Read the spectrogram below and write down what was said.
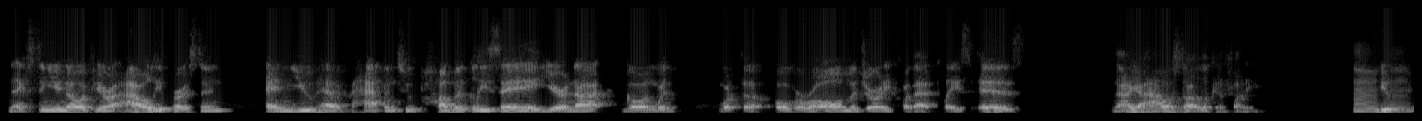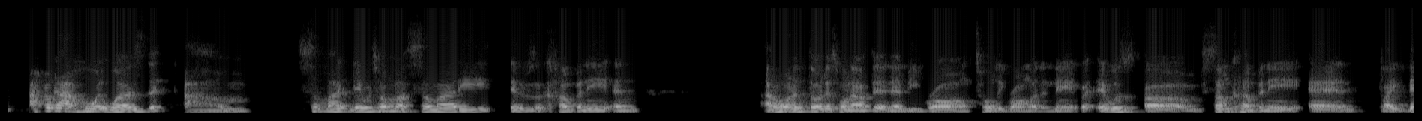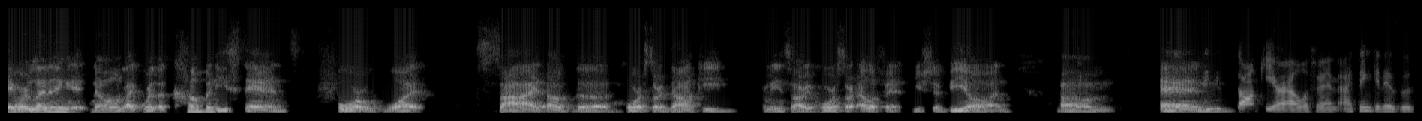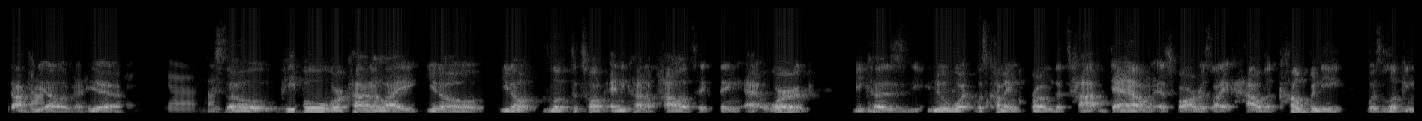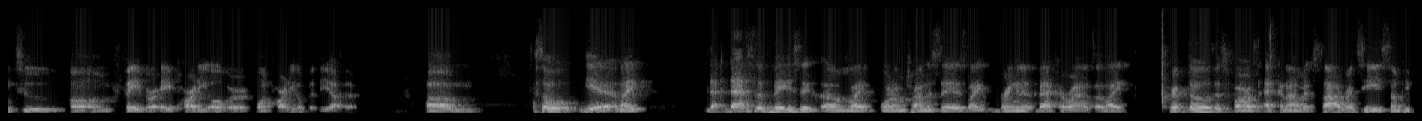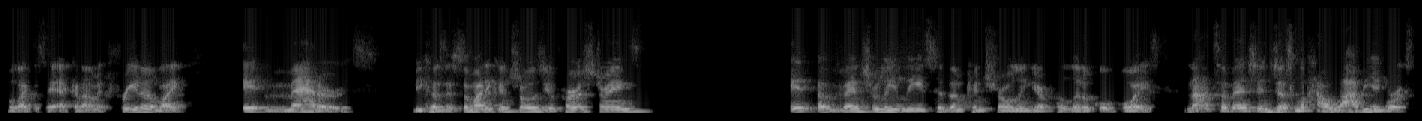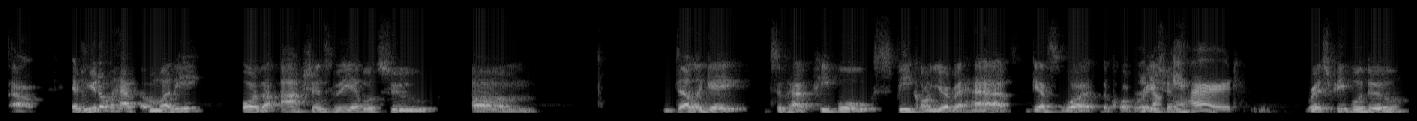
Next thing you know, if you're an hourly person and you have happened to publicly say you're not going with what the overall majority for that place is, now your hours start looking funny. Mm-hmm. You, I forgot who it was that um somebody they were talking about somebody. It was a company, and I don't want to throw this one out there and then be wrong, totally wrong on the name, but it was um some company, and like they were letting it known like where the company stands for what side of the horse or donkey I mean, sorry, horse or elephant you should be on. Mm-hmm. Um, and donkey or elephant. I think it is a donkey, donkey elephant. Yeah. Yeah. So people were kind of like, you know, you don't look to talk any kind of politic thing at work because mm-hmm. you knew what was coming from the top down as far as like how the company was looking to um, favor a party over one party over the other. Um, so yeah, like that, that's the basic of like what I'm trying to say is like bringing it back around to like cryptos as far as economic sovereignty. Some people like to say economic freedom. Like it matters because if somebody controls your purse strings, it eventually leads to them controlling your political voice. Not to mention, just look how lobbying works out. If you don't have the money or the option to be able to um, delegate to have people speak on your behalf, guess what? The corporation you don't get heard rich people do.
